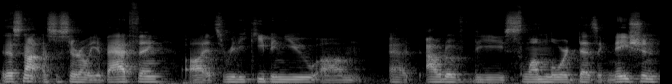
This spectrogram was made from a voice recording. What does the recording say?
That's not necessarily a bad thing. Uh, it's really keeping you um, out of the slumlord designation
